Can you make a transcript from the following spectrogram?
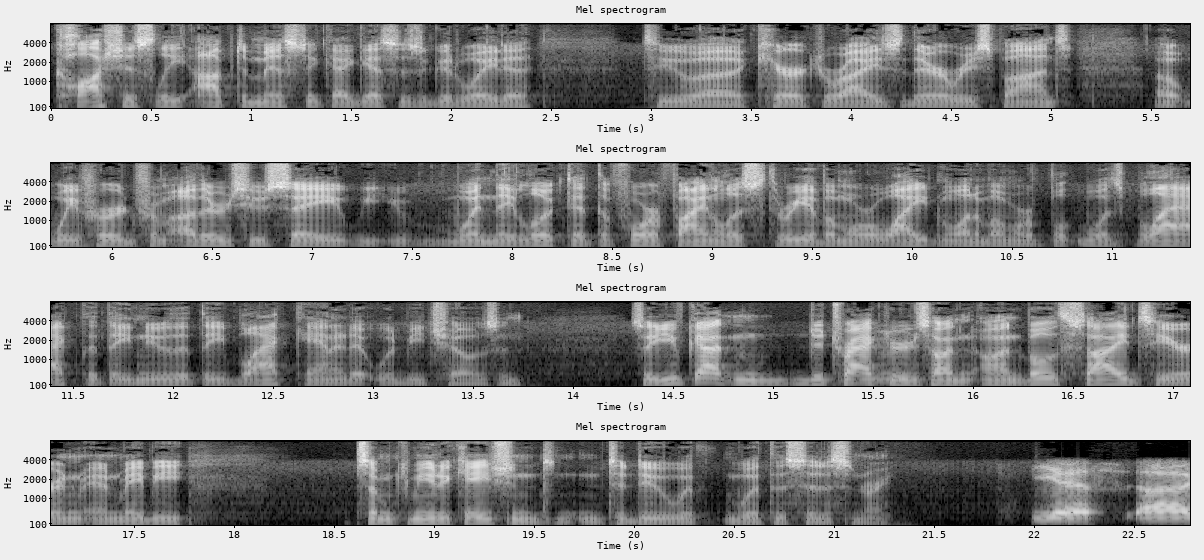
cautiously optimistic, I guess is a good way to, to uh, characterize their response. Uh, we've heard from others who say when they looked at the four finalists, three of them were white and one of them were, was black, that they knew that the black candidate would be chosen. So you've gotten detractors on, on both sides here, and, and maybe some communication to do with, with the citizenry. Yes, uh,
